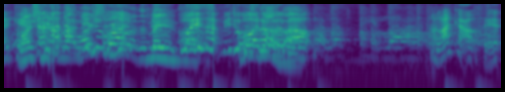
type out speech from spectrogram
Okay, Why is she like that why is she middle one. like the main? What like- is that middle one all about? about? I like her outfit.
